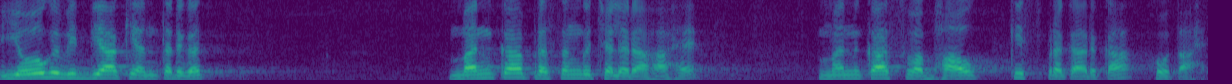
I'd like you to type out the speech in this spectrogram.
योग विद्या के अंतर्गत मन का प्रसंग चल रहा है। मन का स्वभाव किस प्रकार का होता है?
